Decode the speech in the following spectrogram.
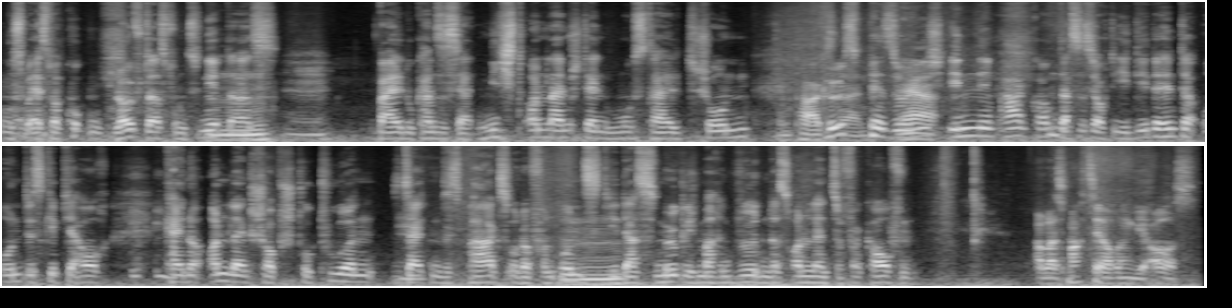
muss man erstmal gucken, läuft das, funktioniert das, Mhm. Weil du kannst es ja nicht online bestellen, du musst halt schon höchstpersönlich Ja. in den Park kommen. Das ist ja auch die Idee dahinter. Und es gibt ja auch keine Online-Shop-Strukturen seitens des Parks oder von uns, Mhm. die das möglich machen würden, das online zu verkaufen. Aber es macht ja auch irgendwie aus.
